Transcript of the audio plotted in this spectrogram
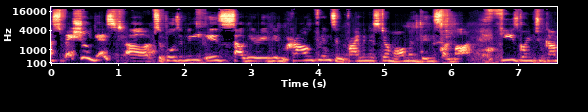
A special guest, uh, supposedly, is Saudi Arabian Crown Prince and Prime Minister Mohammed bin Salman. He's going to come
